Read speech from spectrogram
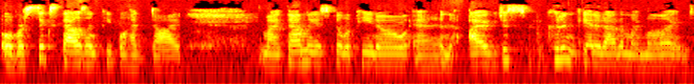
over 6,000 people had died. My family is Filipino, and I just couldn't get it out of my mind.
